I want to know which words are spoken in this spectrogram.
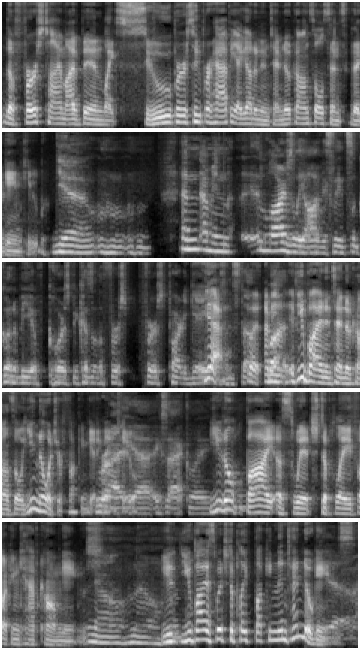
the first time I've been like super super happy I got a Nintendo console since the GameCube. Yeah. hmm hmm And I mean, largely, obviously, it's going to be, of course, because of the first first party games Yeah, and stuff. but I mean, if you buy a Nintendo console, you know what you're fucking getting right, into. yeah, exactly. You don't buy a Switch to play fucking Capcom games. no, no. You you buy a Switch to play fucking Nintendo games. Yeah.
